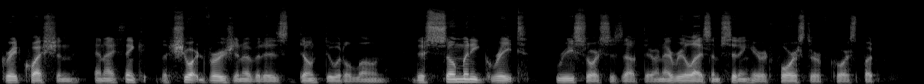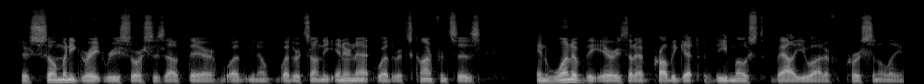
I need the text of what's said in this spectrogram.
Great question. And I think the short version of it is don't do it alone. There's so many great resources out there. And I realize I'm sitting here at Forrester, of course, but there's so many great resources out there, whether, you know, whether it's on the internet, whether it's conferences. And one of the areas that I probably get the most value out of personally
